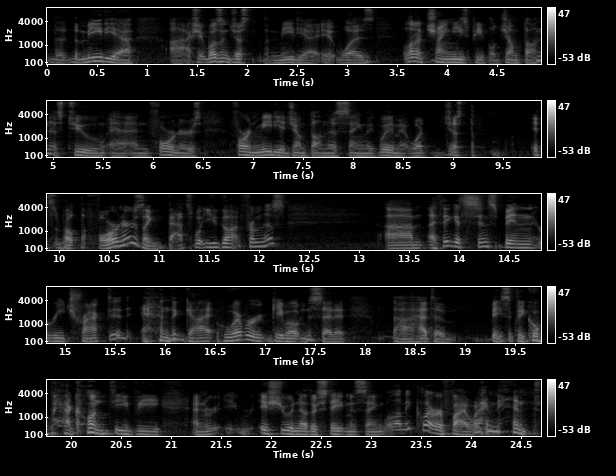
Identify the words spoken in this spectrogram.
the the media actually it wasn't just the media; it was a lot of Chinese people jumped on this too, and, and foreigners, foreign media jumped on this, saying like, "Wait a minute, what? Just the, it's about the foreigners? Like that's what you got from this?" Um, I think it's since been retracted, and the guy, whoever came out and said it, uh, had to basically go back on TV and re- issue another statement saying, "Well, let me clarify what I meant."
